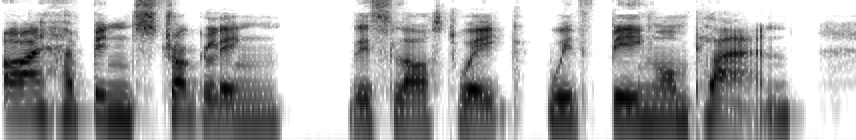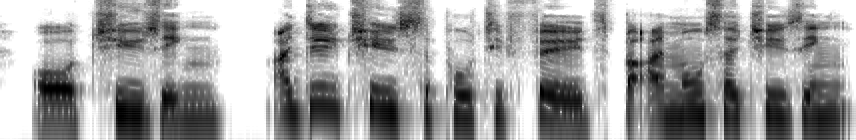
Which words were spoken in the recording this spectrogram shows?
I have been struggling this last week with being on plan or choosing. I do choose supportive foods, but I'm also choosing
